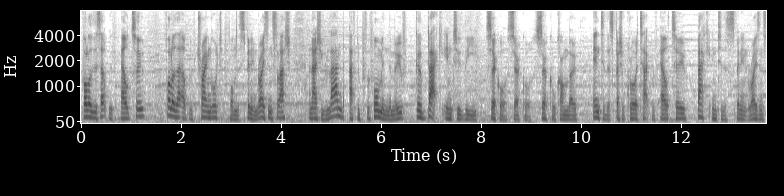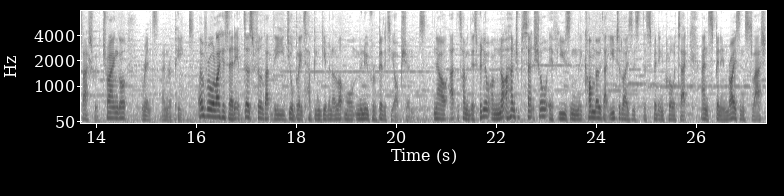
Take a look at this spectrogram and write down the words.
follow this up with L2, Follow that up with triangle to perform the spinning rising slash, and as you land after performing the move, go back into the circle, circle, circle combo into the special claw attack with L2, back into the spinning rising slash with triangle, rinse and repeat. Overall, like I said, it does feel that the dual blades have been given a lot more maneuverability options. Now, at the time of this video, I'm not 100% sure if using the combo that utilizes the spinning claw attack and spinning rising slash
